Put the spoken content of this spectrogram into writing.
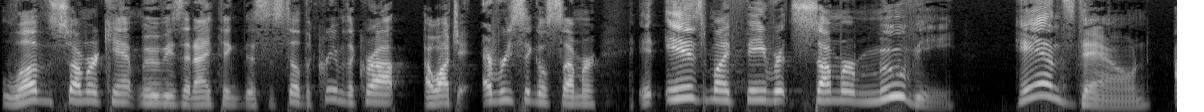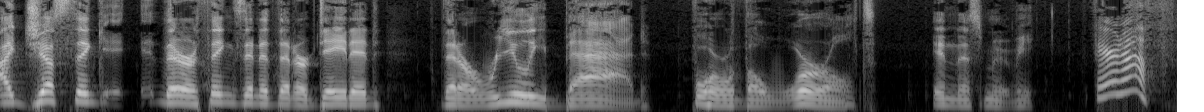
love summer camp movies and I think this is still the cream of the crop. I watch it every single summer. It is my favorite summer movie, hands down. I just think it, there are things in it that are dated that are really bad for the world in this movie. Fair enough.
